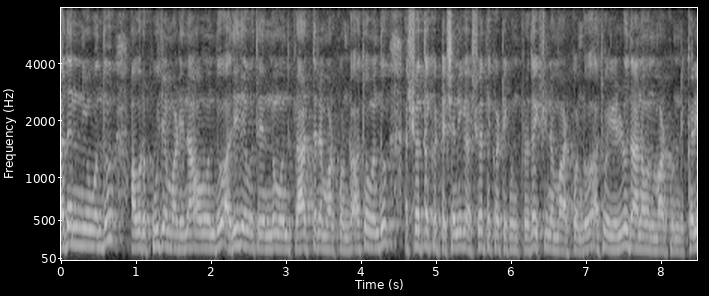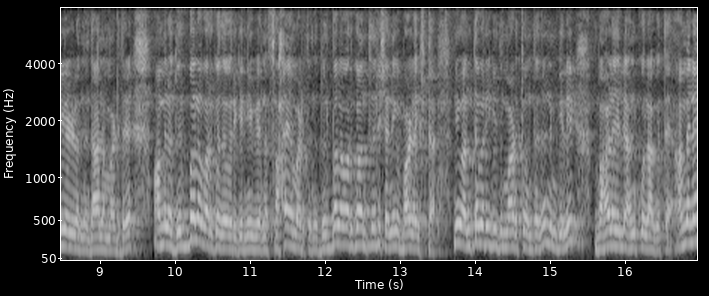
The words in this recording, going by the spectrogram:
ಅದನ್ನು ನೀವು ಒಂದು ಅವರ ಪೂಜೆ ಮಾಡಿ, ನಾವು ಒಂದು ಅಧಿದೇವತೆಯನ್ನು ಒಂದು ಪ್ರಾರ್ಥನೆ ಮಾಡಿಕೊಂಡು ಅಥವಾ ಒಂದು ಅಶ್ವತ್ಥಕಟ್ಟೆ ಶನಿಗೆ ಅಶ್ವತ್ಥಕಟ್ಟೆಗೆ ಒಂದು ಪ್ರದಕ್ಷಿಣೆ ಮಾಡಿಕೊಂಡು ಅಥವಾ ಎಳ್ಳು ದಾನವನ್ನು ಮಾಡಿಕೊಂಡು ಕರಿ ಎಳ್ಳನ್ನು ದಾನ ಮಾಡಿದರೆ ಆಮೇಲೆ ದುರ್ಬಲ ವರ್ಗದವರಿಗೆ ನೀವು ಏನೋ ಸಹಾಯ ಮಾಡ್ತಂದ್ರೆ ದುರ್ಬಲ ವರ್ಗ ಅಂತಂದರೆ ಶನಿಗೆ ಭಾಳ ಇಷ್ಟ. ನೀವು ಅಂಥವರಿಗೆ ಇದು ಮಾಡ್ತು ಅಂತಂದರೆ ನಿಮಗೆ ಇಲ್ಲಿ ಬಹಳ ಇಲ್ಲಿ ಅನುಕೂಲ ಆಗುತ್ತೆ. ಆಮೇಲೆ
